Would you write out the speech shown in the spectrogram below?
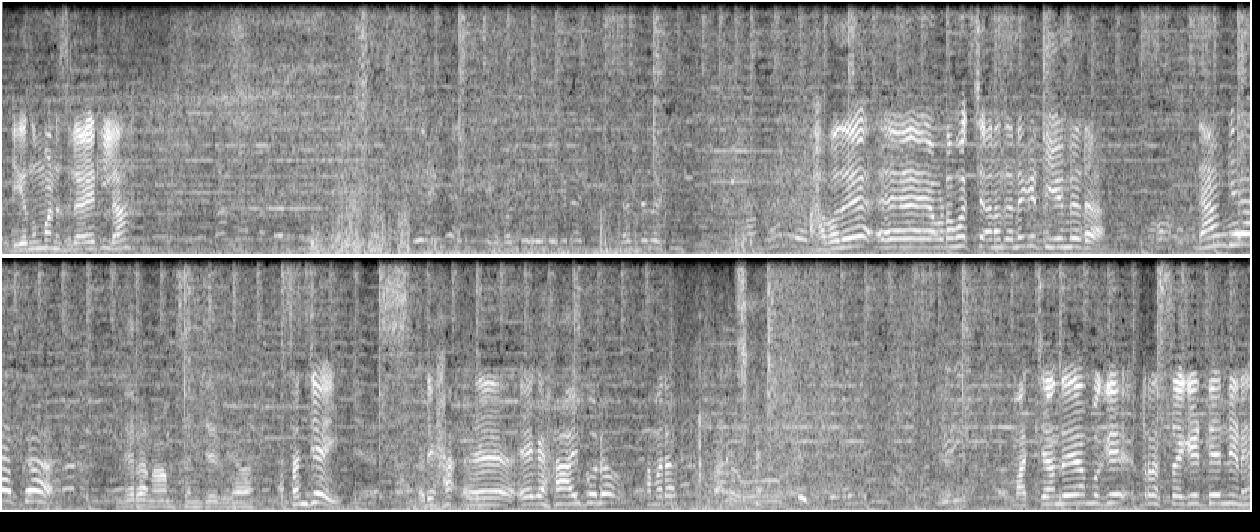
എനിക്കൊന്നും മനസ്സിലായിട്ടില്ല അപ്പൊ അത് നമ്മുടെ മച്ചാനെ തന്നെ കിട്ടിയിട്ടുണ്ട് കേട്ടാ ഞാൻ ക്യാ ആപ്കാ मेरा नाम संजय भैया संजय अरे हा- ए, एक ഹായ് പോലോ അമര മച്ചാന്ത് നമുക്ക് ഡ്രസ്സൊക്കെ ഇട്ട് തന്നെയാണ്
